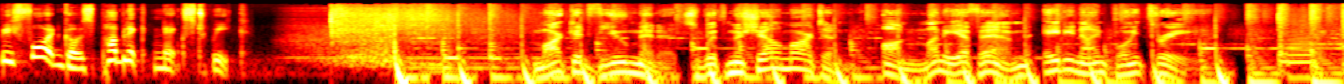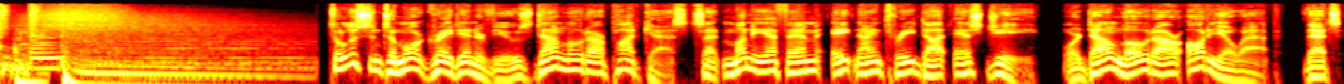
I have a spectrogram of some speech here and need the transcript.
before it goes public next week. Market View Minutes with Michelle Martin on Money FM 89.3. To listen to more great interviews, download our podcasts at moneyfm893.sg or download our audio app. That's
